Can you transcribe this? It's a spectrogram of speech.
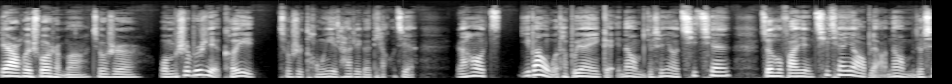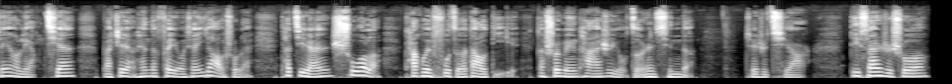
第二会说什么？就是我们是不是也可以就是同意他这个条件？然后一万五他不愿意给，那我们就先要七千。最后发现七千要不了，那我们就先要两千，把这两天的费用先要出来。他既然说了他会负责到底，那说明他还是有责任心的，这是其二。第三是说，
